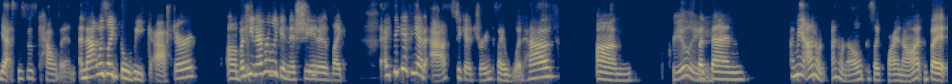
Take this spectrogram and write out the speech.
yes, this is Calvin. And that was like the week after. Um, but he never like initiated like I think if he had asked to get drinks, I would have. Um, really? but then i mean i don't i don't know because like why not but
